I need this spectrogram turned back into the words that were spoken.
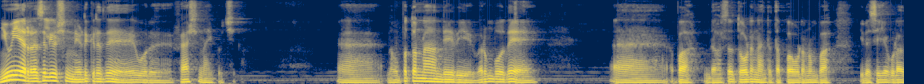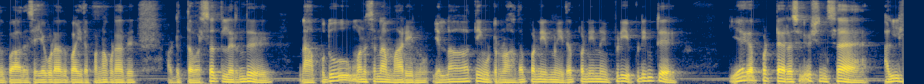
நியூ இயர் ரெசல்யூஷன் எடுக்கிறது ஒரு ஃபேஷன் ஆகிப்போச்சு நான் முப்பத்தொன்னாந்தேதி வரும்போதே அப்பா இந்த வருஷத்தோடு நான் இந்த தப்பை விடணும்ப்பா இதை செய்யக்கூடாதுப்பா அதை செய்யக்கூடாதுப்பா இதை பண்ணக்கூடாது. அடுத்த வருஷத்துலேருந்து நான் புது மனுஷனாக மாறிடணும். எல்லாத்தையும் விட்டுறணும். அதை பண்ணிடணும் இதை பண்ணிடணும் இப்படி இப்படின்ட்டு ஏகப்பட்ட ரெசல்யூஷன்ஸை அள்ளி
